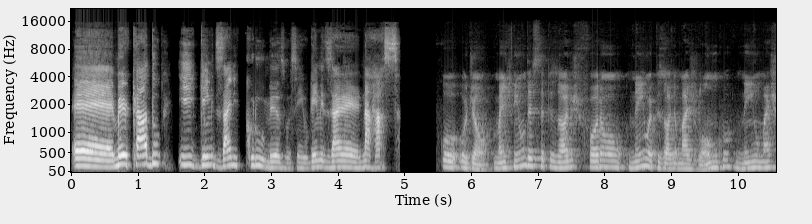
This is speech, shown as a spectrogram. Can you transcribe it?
é, mercado e game design cru mesmo, assim, o game designer na raça. O, o John, mas nenhum desses episódios foram nem o episódio mais longo, nem o mais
